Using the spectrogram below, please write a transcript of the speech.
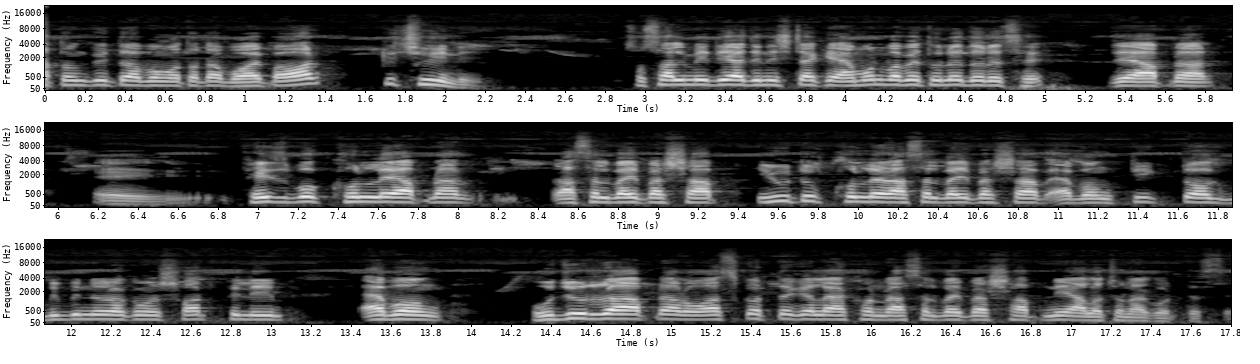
আতঙ্কিত এবং অতটা ভয় পাওয়ার কিছুই নেই। সোশ্যাল মিডিয়া জিনিসটাকে এমনভাবে তুলে ধরেছে যে আপনার এই ফেসবুক খুললে আপনার রাসেল বাইপার সাপ ইউটিউব খুললে রাসেল বাইপার সাপ এবং টিকটক বিভিন্ন রকমের শর্ট ফিল্ম এবং হুজুররা আপনার ওয়াজ করতে গেলে এখন রাসেল বাইপার সাপ নিয়ে আলোচনা করতেছে।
